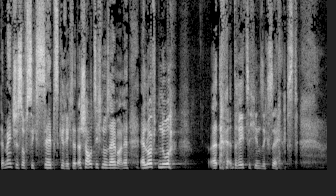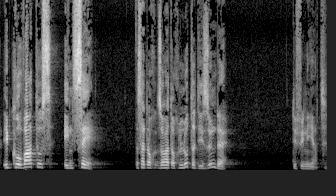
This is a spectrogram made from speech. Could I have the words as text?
Der Mensch ist auf sich selbst gerichtet. Er schaut sich nur selber an. Er, er läuft nur, er, dreht sich in sich selbst. Incurvatus in se. Das hat auch, so hat auch Luther die Sünde definiert.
